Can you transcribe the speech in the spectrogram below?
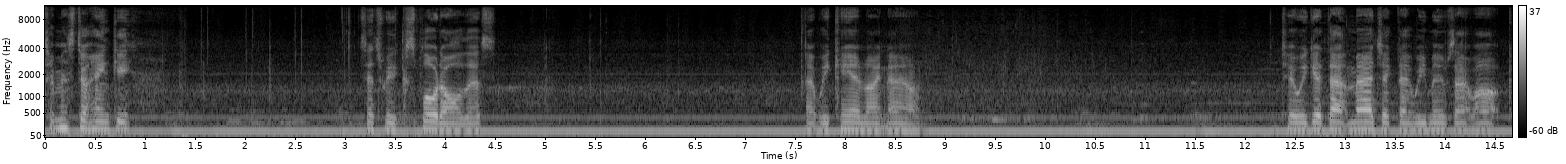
to Mr. Hankey. Since we explored all this. That we can right now. Till we get that magic that removes that rock.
